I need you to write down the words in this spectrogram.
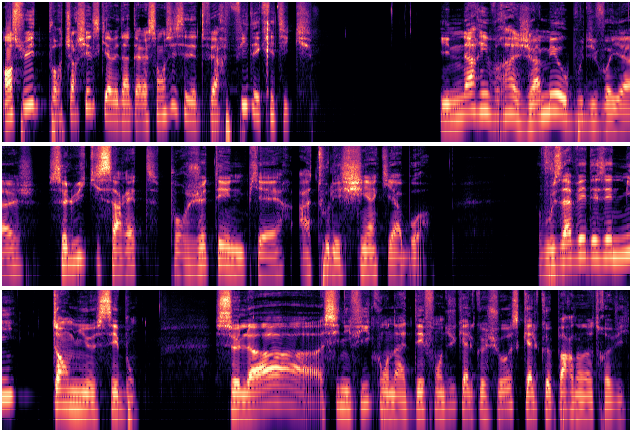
Ensuite, pour Churchill, ce qui avait d'intéressant aussi, c'est de faire fi des critiques. Il n'arrivera jamais au bout du voyage celui qui s'arrête pour jeter une pierre à tous les chiens qui aboient. Vous avez des ennemis? Tant mieux, c'est bon. Cela signifie qu'on a défendu quelque chose quelque part dans notre vie.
